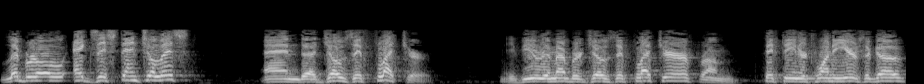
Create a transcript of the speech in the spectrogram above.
liberal existentialist, and uh, Joseph Fletcher. If you remember Joseph Fletcher from 15 or 20 years ago,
